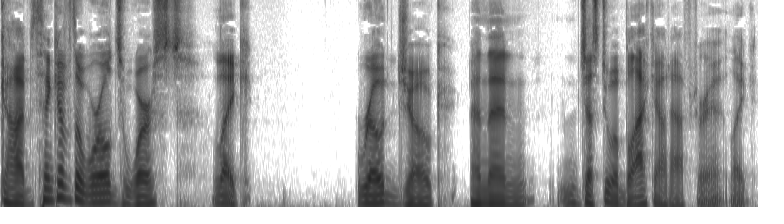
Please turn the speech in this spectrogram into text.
God, think of the world's worst like road joke, and then just do a blackout after it. Like,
